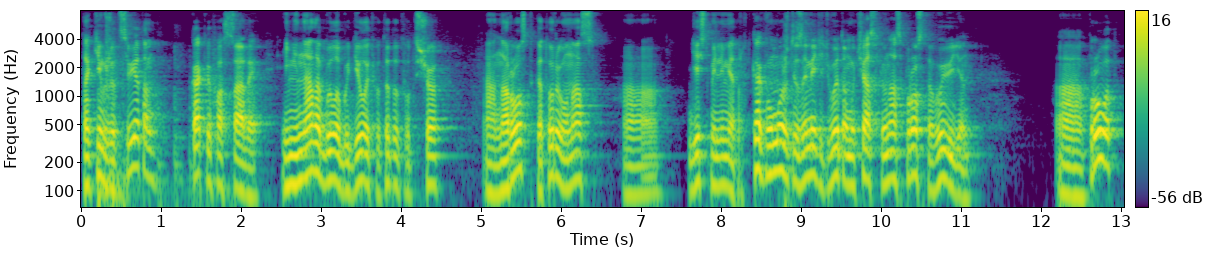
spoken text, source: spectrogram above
таким же цветом, как и фасады. И не надо было бы делать вот этот вот еще а, нарост, который у нас 10 а, миллиметров. Как вы можете заметить, в этом участке у нас просто выведен а, провод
